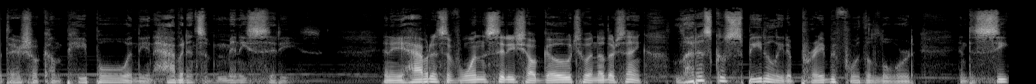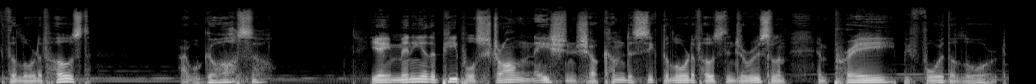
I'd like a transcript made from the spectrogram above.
that there shall come people and the inhabitants of many cities. And the inhabitants of one city shall go to another, saying, Let us go speedily to pray before the Lord and to seek the Lord of hosts. I will go also. Yea, many of the people, strong nations, shall come to seek the Lord of hosts in Jerusalem and pray before the Lord.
